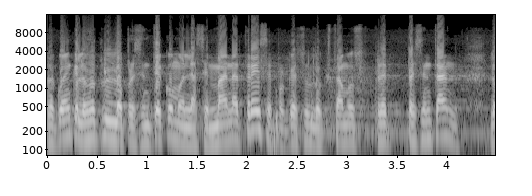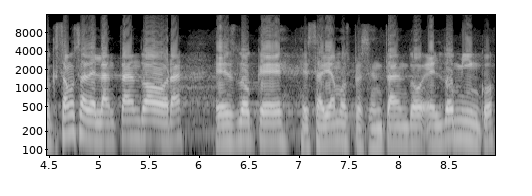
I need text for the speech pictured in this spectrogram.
Recuerden que nosotros lo presenté como en la semana 13, porque eso es lo que estamos presentando. Lo que estamos adelantando ahora es lo que estaríamos presentando el domingo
